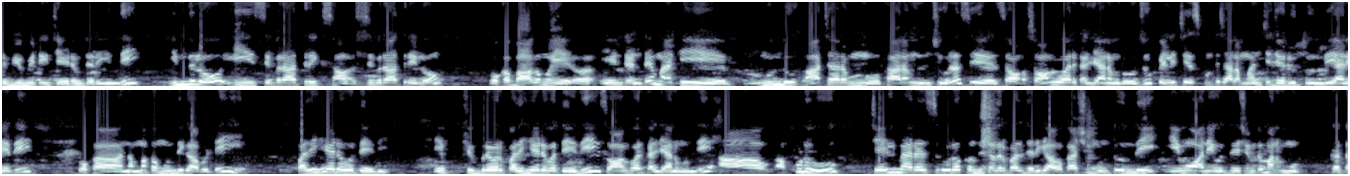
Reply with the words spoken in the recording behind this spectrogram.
రివ్యూ మీటింగ్ చేయడం జరిగింది. ఇందులో ఈ శివరాత్రి శివరాత్రిలో ఒక భాగము ఏంటంటే మనకి ముందు ఆచారం కాలం నుంచి కూడా స్వామివారి కళ్యాణం రోజు పెళ్ళి చేసుకుంటే చాలా మంచి జరుగుతుంది అనేది ఒక నమ్మకం ఉంది కాబట్టి పదిహేడవ తేదీ ఫిబ్రవరి పదిహేడవ తేదీ స్వామివారి కళ్యాణం ఉంది. ఆ అప్పుడు చైల్డ్ మ్యారేజ్ కూడా కొన్ని సందర్భాలు జరిగే అవకాశం ఉంటుంది ఏమో అనే ఉద్దేశంతో మనము గత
